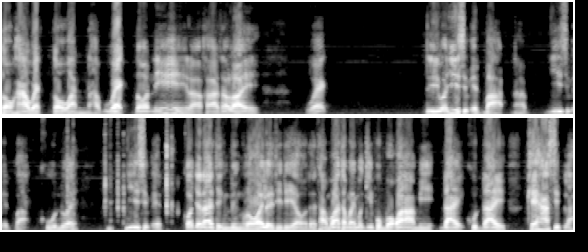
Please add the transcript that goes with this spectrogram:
สองห้าแว็กต่อวันนะครับ แว็กตอนนี้ราคาเท่าไหร่ แว็กดีว่ายี่สิบาทนะครับยี่สิบาทคูณด้วยยี่สิบเอ็ดก็จะได้ถึงหนึ่งร้อยเลยทีเดียว แต่ถามว่าทำไมเมื่อกี้ผมบอกว่ามีได้คุณได้แค่ห้าสิบล่ะ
